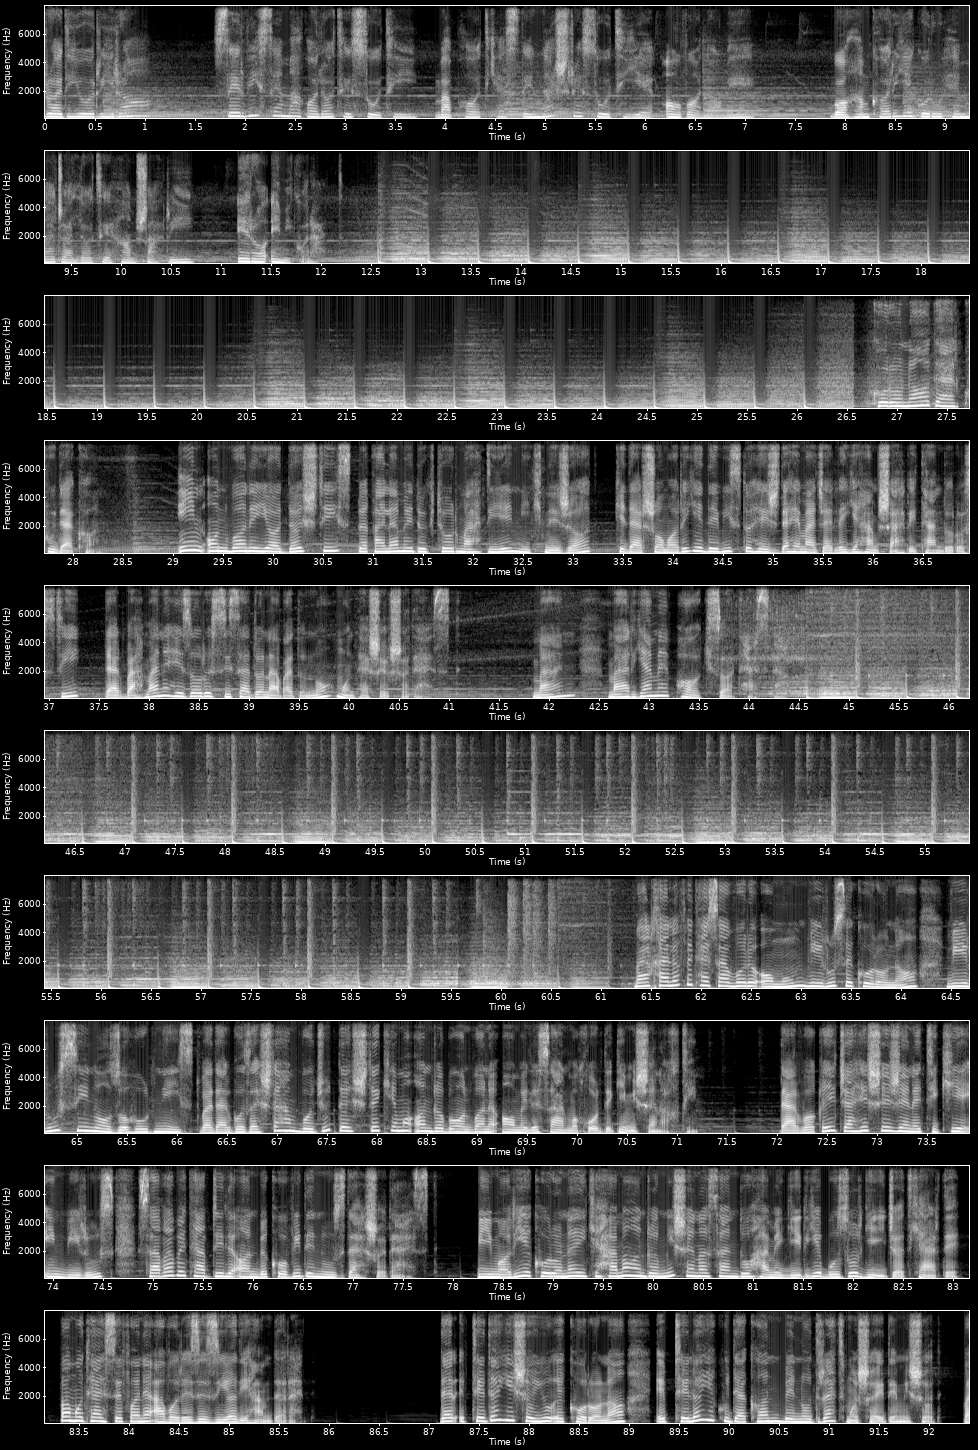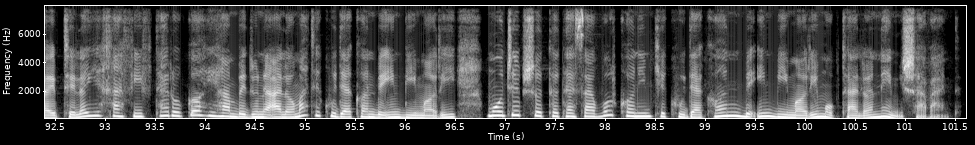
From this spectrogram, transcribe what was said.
رادیو ریرا سرویس مقالات صوتی و پادکست نشر صوتی آوانامه با همکاری گروه مجلات همشهری ارائه می کند. کرونا در کودکان این عنوان یادداشتی است به قلم دکتر مهدیه نیک نژاد که در شماره 218 مجله همشهری تندرستی در بهمن 1399 منتشر شده است. من مریم پاکزاد هستم. برخلاف تصور عموم ویروس کرونا ویروسی نوظهور نیست و در گذشته هم وجود داشته که ما آن را به عنوان عامل سرماخوردگی می شناختیم. در واقع جهش ژنتیکی این ویروس سبب تبدیل آن به کووید 19 شده است. بیماری کرونایی که همه آن را می‌شناسند و همهگیری بزرگی ایجاد کرده و متاسفانه عوارض زیادی هم دارد. در ابتدای شیوع کرونا ابتلای کودکان به ندرت مشاهده می‌شد و ابتلای خفیفتر و گاهی هم بدون علامت کودکان به این بیماری موجب شد تا تصور کنیم که کودکان به این بیماری مبتلا نمی شوند.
